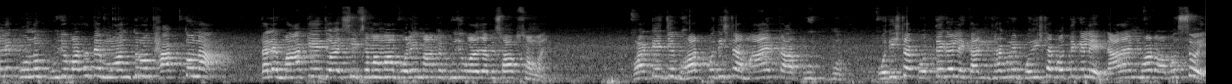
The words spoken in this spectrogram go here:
তাহলে কোনো পুজো পাঠাতে মন্ত্র থাকতো না। তাহলে মাকে জয় শিব শ্যামা মা বলেই মাকে পুজো করা যাবে সব সময়। ঘটের যে ঘট প্রতিষ্ঠা, মায়ের প্রতিষ্ঠা করতে গেলে, কালী ঠাকুরের প্রতিষ্ঠা করতে গেলে নারায়ণ ঘট অবশ্যই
